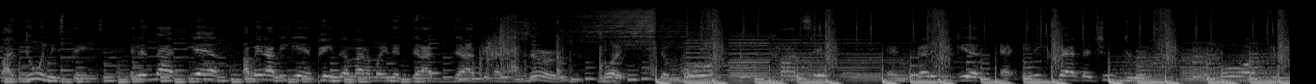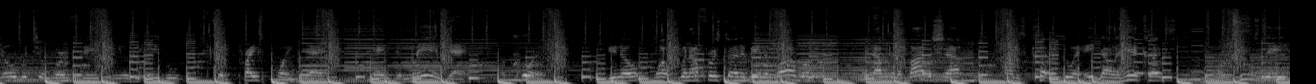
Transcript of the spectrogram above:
by doing these things. And it's not, yeah, I may not be getting paid the amount of money that, that I that I think I deserve, but the more content and better you get at any craft that you do, the more you know what your worth is, and you'll be able to price point that and demand that accordingly. You know, when I first started being a barber, and I was in a barber shop, I was cutting, doing eight dollar haircuts on Tuesdays,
